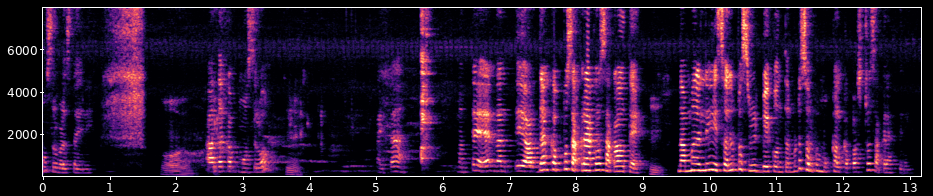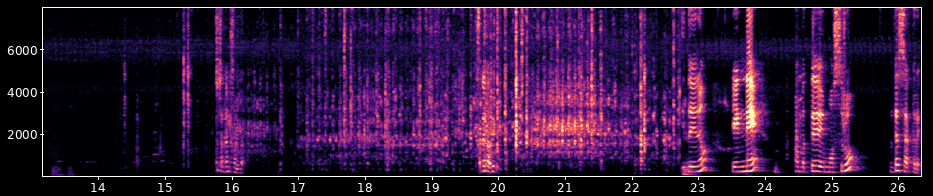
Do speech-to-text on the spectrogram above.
ಮೊಸರು ಬಳಸ್ತಾ ಇದೀನಿ. ಅರ್ಧ ಕಪ್ ಮೊಸರು. ಆಯ್ತಾ? ಮತ್ತೆ ನನ್ ಈ ಅರ್ಧ ಕಪ್ ಸಕ್ಕರೆ ಹಾಕೋದು ಸಾಕಾಗುತ್ತೆ. ನಮ್ಮಲ್ಲಿ ಸ್ವಲ್ಪ ಸ್ವೀಟ್ ಬೇಕು ಅಂತ ಅಂದ್ಬಿಟ್ಟು ಸ್ವಲ್ಪ ಮುಕ್ಕಾಲ್ ಕಪ್ ಅಷ್ಟು ಸಕ್ಕರೆ ಹಾಕ್ತೀನಿ. ಇದೇನು? ಎಣ್ಣೆ ಮತ್ತೆ ಮೊಸರು ಮತ್ತೆ ಸಕ್ಕರೆ.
